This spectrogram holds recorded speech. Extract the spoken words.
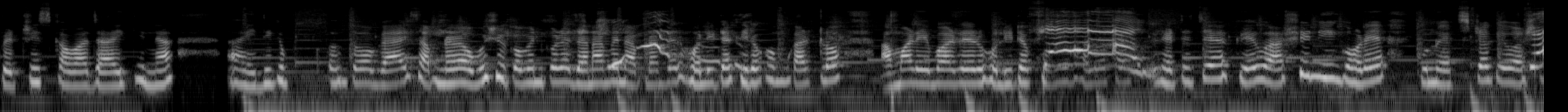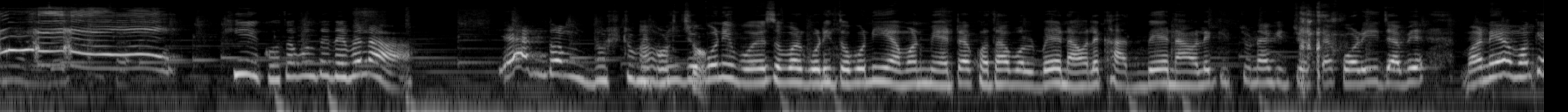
পেট্রিস খাওয়া যায় কি না এদিকে তো গাইস আপনারা অবশ্যই কমেন্ট করে জানাবেন আপনাদের হোলিটা কীরকম কাটলো। আমার এবারের হোলিটা খুবই ভালো কাট- কেটেছে, কেউ আসেনি ঘরে, কোনো এক্সট্রা কেউ আসেনি কি? কথা বলতে দেবে না? একদম দুষ্টুমি আমি করছ। যখনই বয়স ওভার করি তখনই আমার মেয়েটা কথা বলবে না হলে খাটবে না হলে কিচ্ছু না কিছু একটা করেই যাবে। মানে আমাকে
